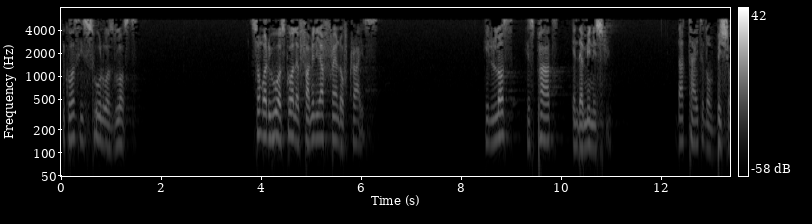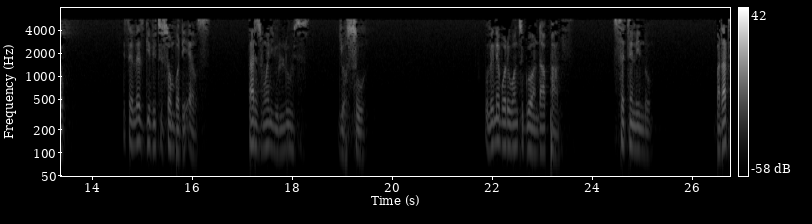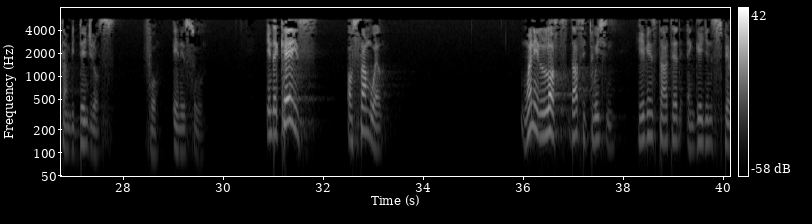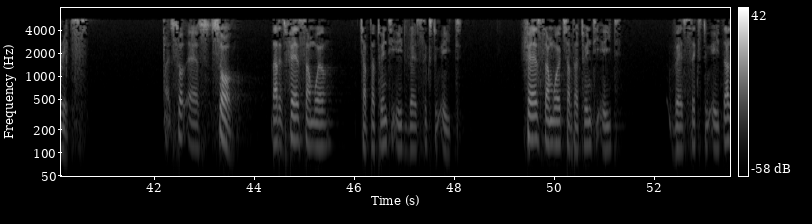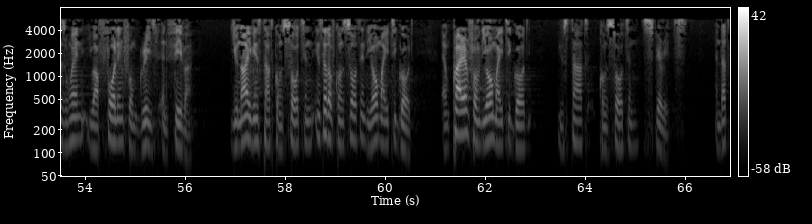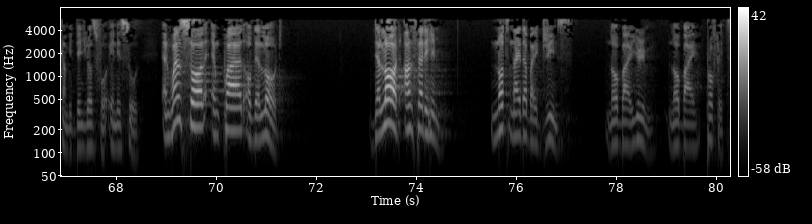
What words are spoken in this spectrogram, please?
because his soul was lost. Somebody who was called a familiar friend of Christ. He lost his part in the ministry. That title of bishop. He said, let's give it to somebody else. That is when you lose your soul. Will anybody want to go on that path? Certainly no. But that can be dangerous for any soul. In the case of Samuel, when he lost that situation, he even started engaging spirits. So, uh, Saul, that is First Samuel chapter 28 verse 6 to 8. First Samuel chapter 28 verse 6 to 8. That's when you are falling from grace and favor. You now even start consulting, instead of consulting the Almighty God, inquiring from the Almighty God, you start consulting spirits. And that can be dangerous for any soul. And when Saul inquired of the Lord, the Lord answered him, not neither by dreams, nor by Urim, nor by prophets.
